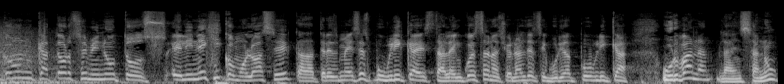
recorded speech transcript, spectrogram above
con 14 minutos. El INEGI, como lo hace cada tres meses, publica esta, la encuesta nacional de seguridad pública urbana, la ENSANU,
